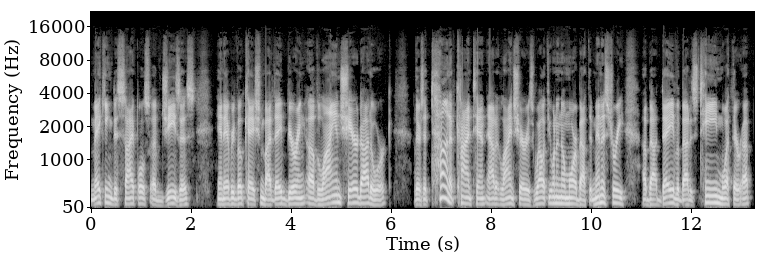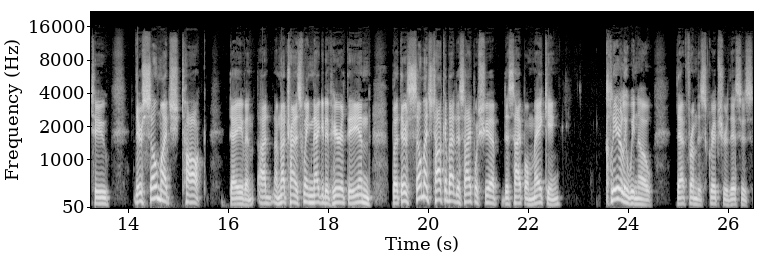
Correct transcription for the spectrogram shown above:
Making Disciples of Jesus in Every Vocation by Dave Buehring of lionshare.org. There's a ton of content out at Lionshare as well. If you want to know more about the ministry, about Dave, about his team, what they're up to, there's so much talk, Dave, and I, am not trying to swing negative here at the end, but there's so much talk about discipleship, disciple making. Clearly, we know that from the scripture, this is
